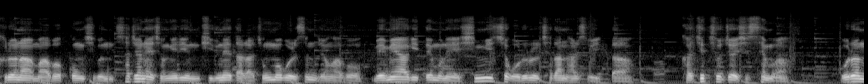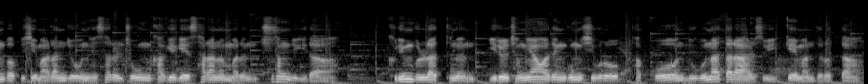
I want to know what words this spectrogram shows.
그러나 마법 공식은 사전에 정해진 기준에 따라 종목을 선정하고 매매하기 때문에 심리적 오류를 차단할 수 있다. 가치 투자 시스템화. 워런 버핏이 말한 좋은 회사를 좋은 가격에 사라는 말은 추상적이다. 그린블라트는 이를 정량화된 공식으로 바꾸어 누구나 따라할 수 있게 만들었다.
